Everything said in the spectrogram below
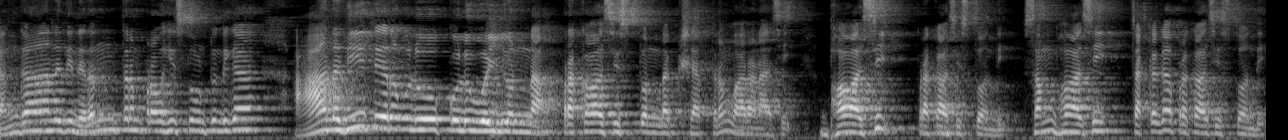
గంగానది నిరంతరం ప్రవహిస్తూ ఉంటుందిగా. ఆ నదీ తీరములో కొలువయ్యున్న ప్రకాశిస్తున్న క్షేత్రం వారణాసి. భాసి ప్రకాశిస్తోంది. సంభాసి చక్కగా ప్రకాశిస్తోంది.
